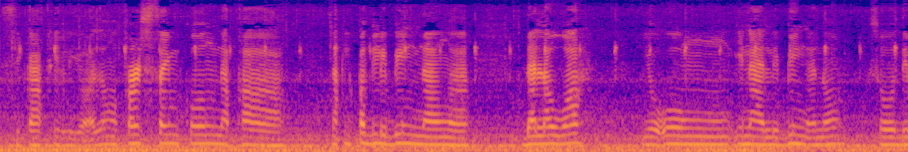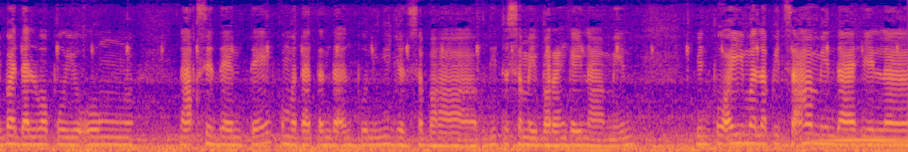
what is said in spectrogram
si Kakilio. Alam mo, first time kong naka nakipaglibing ng ah, dalawa yung inalibing ano. So, 'di ba dalawa po yung na aksidente kung matatandaan po ninyo diyan sa baha, dito sa may barangay namin. Yun po ay malapit sa amin dahil ah,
